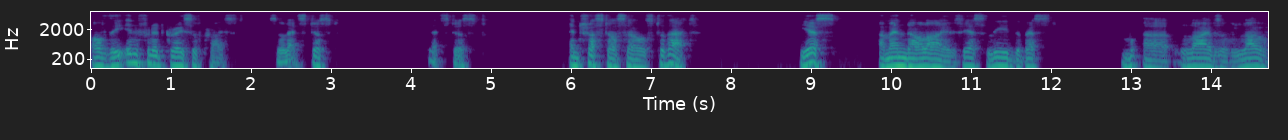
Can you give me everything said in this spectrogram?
of the infinite grace of Christ. So let's just, let's just entrust ourselves to that. Yes, amend our lives. Yes, lead the best uh, lives of love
